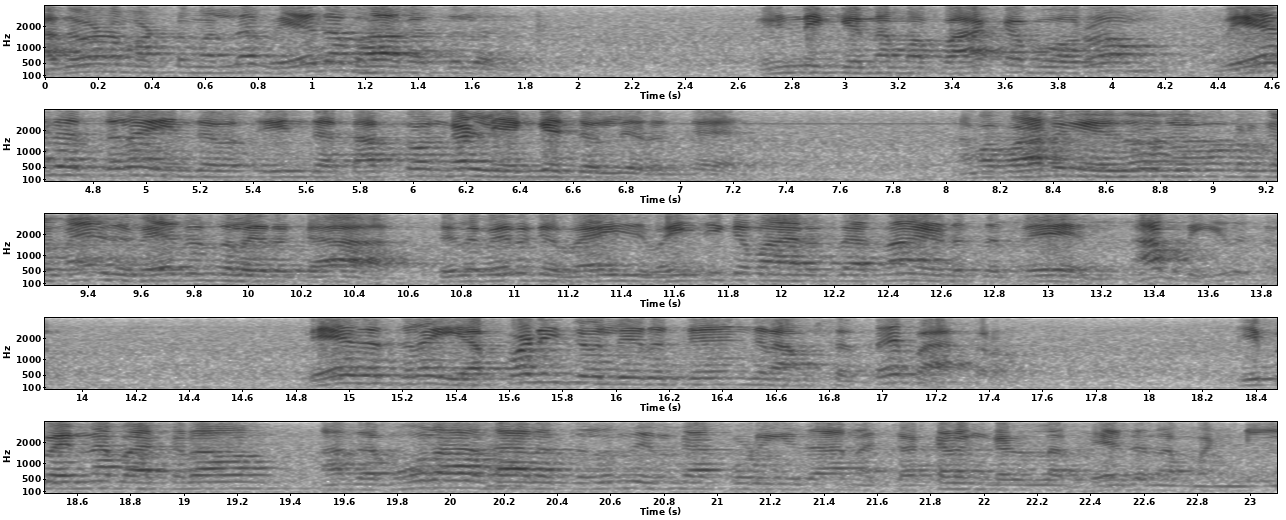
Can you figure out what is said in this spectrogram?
அதோட மட்டுமல்ல வேத பாகத்துல இருக்கு. இன்னைக்கு நம்ம பார்க்க போறோம் வேதத்துல இந்த இந்த தத்துவங்கள் எங்க சொல்லியிருக்கு? நம்ம பாட்டுக்கு ஏதோ சொல்லிட்டு இருக்கோமே இது வேதத்துல இருக்கா? சில பேருக்கு வை வைதிகமா இருந்தா தான் எடுத்துட்டேன் அப்படி இருக்கிறோம் வேதத்துல எப்படி சொல்லி இருக்குங்கிற அம்சத்தை பார்க்கிறோம். இப்ப என்ன பார்க்கிறோம்? அந்த மூலாதாரத்துல இருந்து இருக்கக்கூடியதான சக்கரங்கள்ல வேதனை பண்ணி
